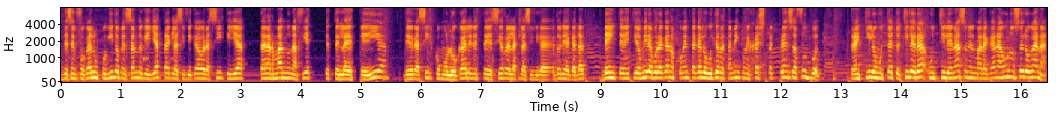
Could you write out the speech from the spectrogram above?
desenfocarlo un poquito pensando que ya está clasificado Brasil, que ya están armando una fiesta, esta es la despedida de Brasil como local en este cierre de las clasificatorias de Qatar 2022. Mira, por acá nos comenta Carlos Gutiérrez también con el hashtag prensa fútbol. Tranquilo muchachos, Chile hará un chilenazo en el Maracaná, 1-0 gana.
